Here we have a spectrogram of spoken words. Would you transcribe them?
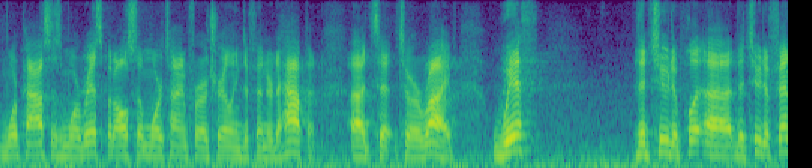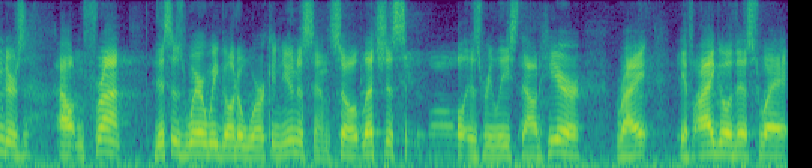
more passes, more risk, but also more time for our trailing defender to happen, uh, to, to arrive. With the two, depl- uh, the two defenders out in front, this is where we go to work in unison. So let's just say the ball is released out here, right? If I go this way,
